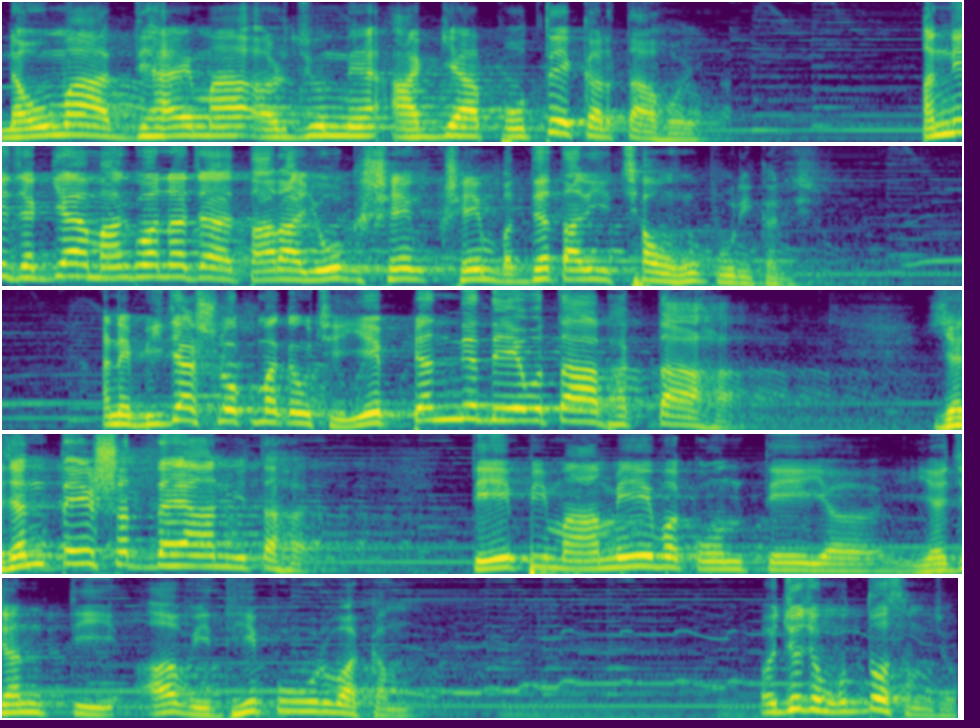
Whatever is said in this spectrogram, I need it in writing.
નવમા અધ્યાયમાં અર્જુનને આજ્ઞા પોતે કરતા હોય. અન્ય જગ્યા માંગવા ન જાય તારા યોગ ક્ષેમ ક્ષેમ બધે તારી ઈચ્છાઓ હું પૂરી કરીશ. અને બીજા શ્લોકમાં કહ્યું છે યેપ્યન્ય દેવતા ભક્તા. યજંતે શ્રદ્ધયાન્વિત તેપી મામેવ કોંતેય યજંતી અવિધિપૂર્વકમ જોજો મુદ્દો સમજો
